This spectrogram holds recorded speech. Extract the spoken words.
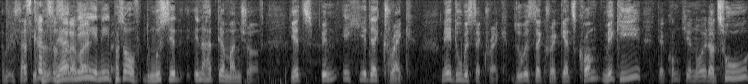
aber ich sag Was dir, pass, ja, nee, nee, pass auf, du musst hier innerhalb der Mannschaft. Jetzt bin ich hier der Crack. Nee, du bist der Crack. Du bist der Crack. Jetzt kommt Mickey, der kommt hier neu dazu,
